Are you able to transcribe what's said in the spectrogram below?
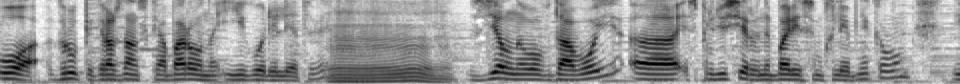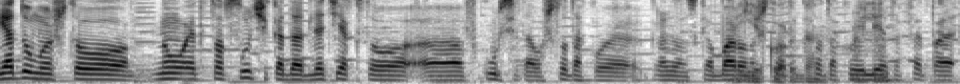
о группе гражданской обороны и Егоре Летове. М. Сделан его вдовой, э, спродюсированный Борисом Хлебниковым. Я думаю, что ну, это тот случай, когда для тех, кто э, в курсе того, что такое гражданская оборона, Егор, что, да. кто такой Мгм. Летов, это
